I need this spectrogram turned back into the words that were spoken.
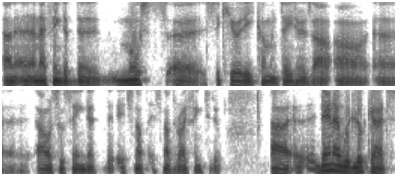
And and I think that the most uh, security commentators are are, uh, are also saying that, that, it's not it's not the right thing to do. Uh, then I would look at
